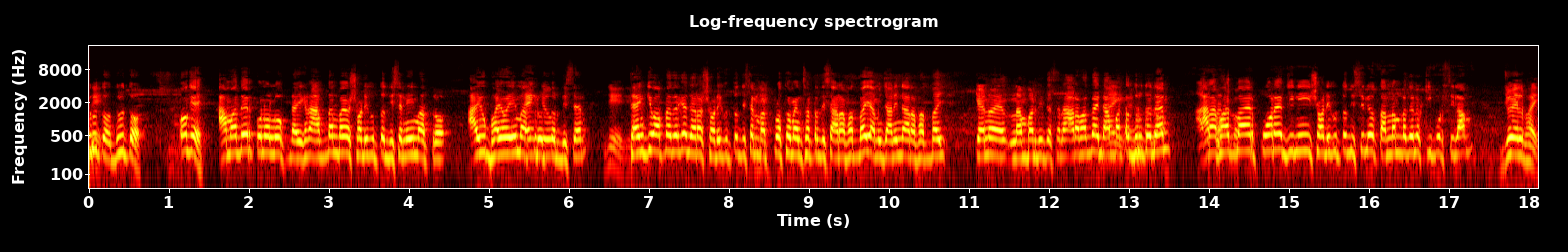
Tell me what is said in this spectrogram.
দ্রুত দ্রুত। ওকে আমাদের কোনো লোক নাই। এখানে আদনান ভাইও সঠিক উত্তর দিছেন এই মাত্র আয়ুব ভাইও এই মাত্র উত্তর জি থ্যাংক ইউ আপনাদেরকে যারা সঠিক উত্তর দিচ্ছেন বাট প্রথম অ্যান্সারটা দিছে আরাফাত ভাই। আমি জানি না আরাফাত ভাই কেন নাম্বার দিতেছে না। আরাফাত ভাই নাম্বারটা দ্রুত দেন। আরাফাত ভাইয়ের পরে যিনি সঠিক উত্তর দিছিল তার নামটা যেন কি পড়ছিলাম? জুয়েল ভাই।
